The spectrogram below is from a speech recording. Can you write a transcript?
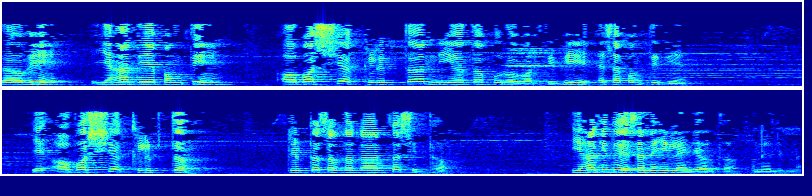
तो अभी यहाँ दिए पंक्ति अवश्य क्लिप्त नियत पूर्ववर्ती भी ऐसा पंक्ति दिए। ये अवश्य क्लिप्त क्लिप्त शब्द का अर्थ सिद्ध। यहाँ की तो ऐसा नहीं लेंगे अर्थ नहीं लिखना।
